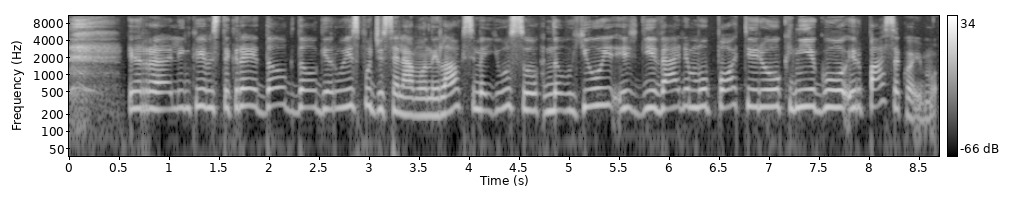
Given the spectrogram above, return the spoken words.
ir e, linkiu Jums tikrai daug, daug gerų įspūdžių, Selemonai. Lauksime Jūsų naujų išgyvenimų, potyrių, knygų ir pasakojimų.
